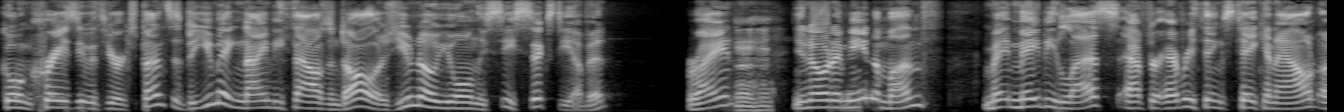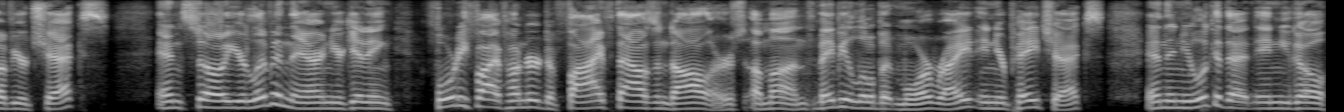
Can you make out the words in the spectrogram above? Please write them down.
going crazy with your expenses, but you make ninety thousand dollars. You know, you only see sixty of it, right? Mm-hmm. You know what I mean? A month, May- maybe less after everything's taken out of your checks. And so you're living there and you're getting forty five hundred to five thousand dollars a month, maybe a little bit more, right, in your paychecks. And then you look at that and you go,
